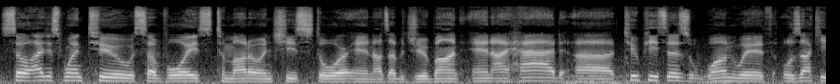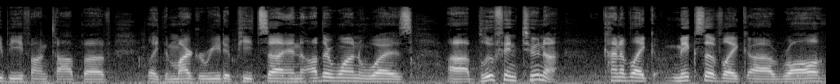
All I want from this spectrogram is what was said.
So I just went to Savoy's tomato and cheese store in Azabujuban, and I had uh, two pizzas, one with ozaki beef on top of like the margarita pizza, and the other one was uh, bluefin tuna, kind of like mix of like uh, raw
